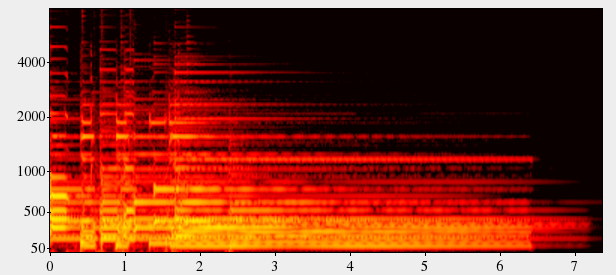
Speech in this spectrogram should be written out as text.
you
